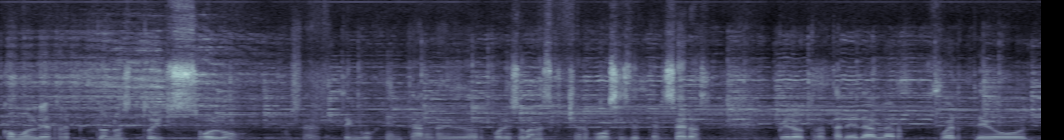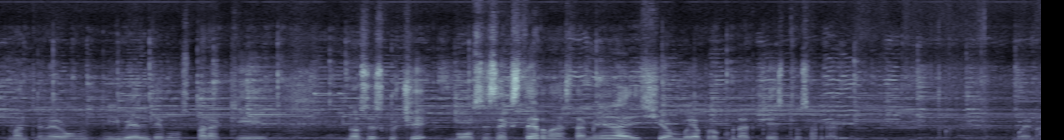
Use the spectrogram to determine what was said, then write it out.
como les repito, no estoy solo tengo gente alrededor, por eso van a escuchar voces de terceros, pero trataré de hablar fuerte o mantener un nivel de voz para que no se escuche voces externas. También en la edición voy a procurar que esto salga bien. Bueno.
